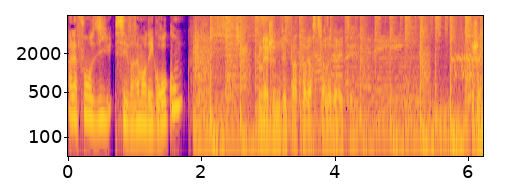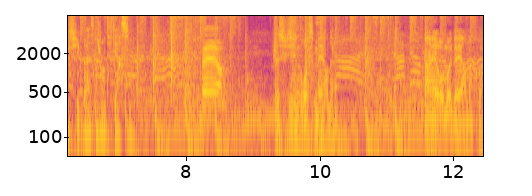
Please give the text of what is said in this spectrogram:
À la fois on se dit c'est vraiment des gros cons. Mais je ne vais pas traverser la vérité. Je ne suis pas un gentil garçon. Ferme. Je suis une grosse merde. Un héros moderne, quoi.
